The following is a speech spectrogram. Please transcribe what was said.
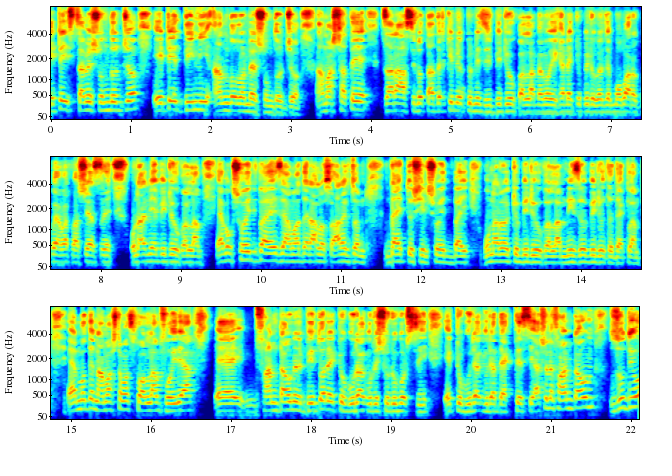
এটাই ইসলামের সৌন্দর্য, এটাই দিনই আন্দোলনের সৌন্দর্য। আমার সাথে যারা আসিল তাদেরকে নিয়ে একটু নিজে ভিডিও করলাম এবং এখানে একটু ভিডিও করলাম যে মোবারক ভাই আমার পাশে আছে, ওনার নিয়ে ভিডিও করলাম এবং শহীদ ভাই যে আমাদের আলোচনা আরেকজন দায়িত্বশীল শহীদ ভাই ওনারও একটু ভিডিও করলাম, নিজেও ভিডিওতে দেখলাম। এর মধ্যে নামাজ টামাজ পড়লাম, ফইরা, এই ফান ভিতরে একটু ঘোরাঘুরি শুরু করছি, একটু ঘুরা দেখতেছি। আসলে ফান টাউন যদিও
